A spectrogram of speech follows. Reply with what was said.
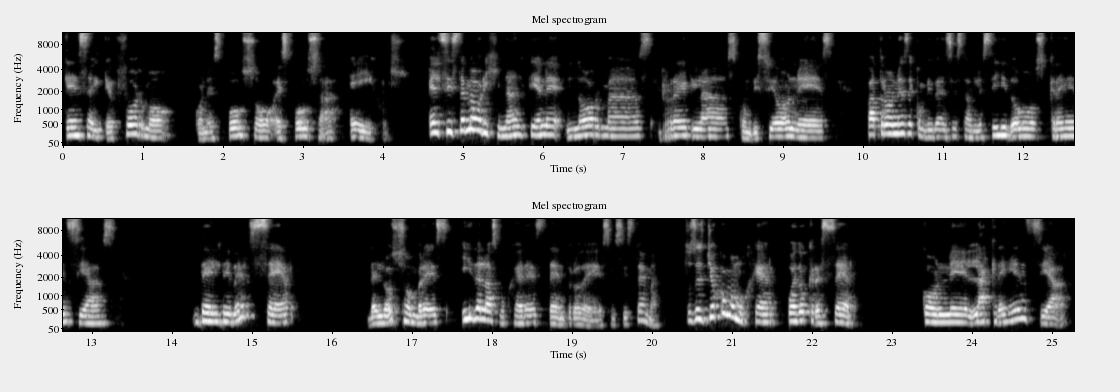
que es el que formo con esposo, esposa e hijos. El sistema original tiene normas, reglas, condiciones, patrones de convivencia establecidos, creencias, del deber ser de los hombres y de las mujeres dentro de ese sistema. Entonces yo como mujer puedo crecer con eh, la creencia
